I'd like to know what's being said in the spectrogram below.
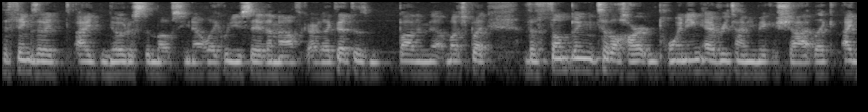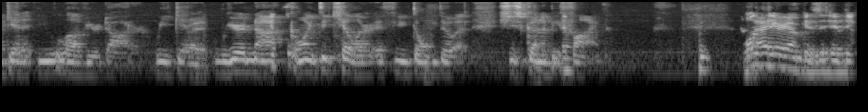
the things that I, I notice the most. You know, like when you say the mouth guard, like that doesn't bother me that much. But the thumping to the heart and pointing every time you make a shot, like I get it. You love your daughter. We get it. We're not going to kill her if you don't do it. She's going to be fine. One I thing. Luke, is if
